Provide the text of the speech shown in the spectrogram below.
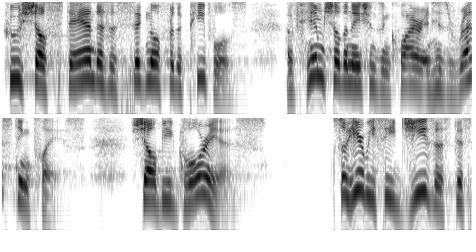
who shall stand as a signal for the peoples. Of him shall the nations inquire, and his resting place shall be glorious. So here we see Jesus, this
